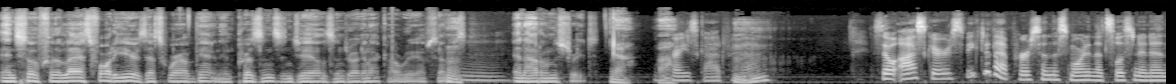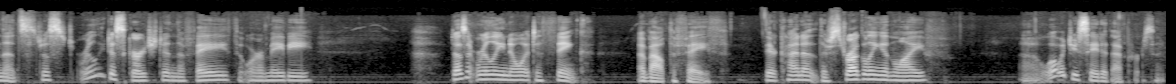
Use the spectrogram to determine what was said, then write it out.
And so, for the last forty years, that's where I've been in prisons and jails and drug and alcohol rehab centers, mm-hmm. and out on the streets. Yeah, wow. praise God for mm-hmm. that. So, Oscar, speak to that person this morning that's listening in that's just really discouraged in the faith or maybe doesn't really know what to think about the faith. They're kind of they're struggling in life. Uh, what would you say to that person?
